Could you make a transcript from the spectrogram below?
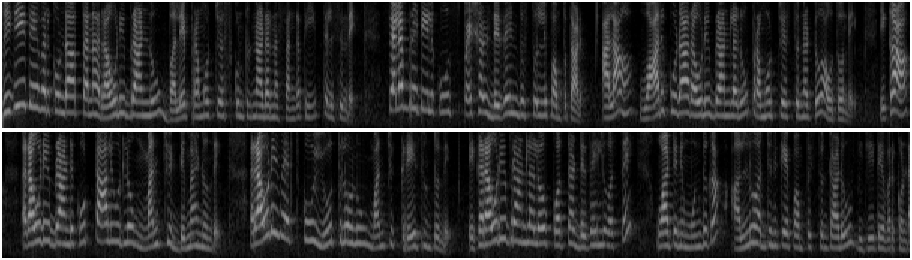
విజయ్ దేవరకొండ తన రౌడీ బ్రాండ్ను భలే ప్రమోట్ చేసుకుంటున్నాడన్న సంగతి తెలిసిందే. సెలబ్రిటీలకు స్పెషల్ డిజైన్ దుస్తుల్ని పంపుతాడు. అలా వారు కూడా రౌడీ బ్రాండ్లను ప్రమోట్ చేస్తున్నట్టు అవుతోంది. ఇక రౌడీ బ్రాండ్కు టాలీవుడ్లో మంచి డిమాండ్ ఉంది. రౌడీ వేర్స్కు యూత్లోనూ మంచి క్రేజ్ ఉంటుంది. ఇక రౌడీ బ్రాండ్లలో కొత్త డిజైన్లు వస్తే వాటిని ముందుగా అల్లు అర్జున్కే పంపిస్తుంటాడు విజయ్ దేవరకొండ.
